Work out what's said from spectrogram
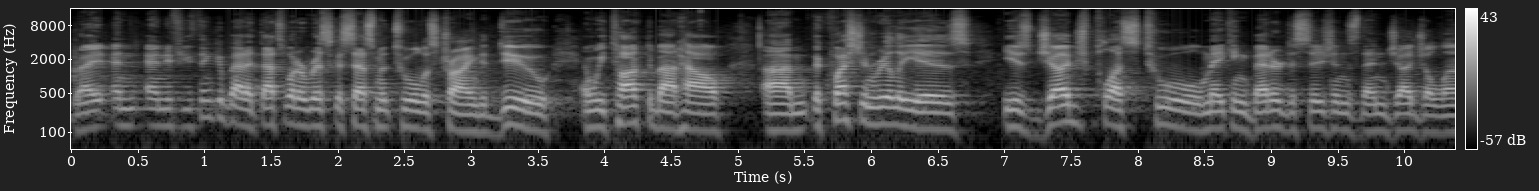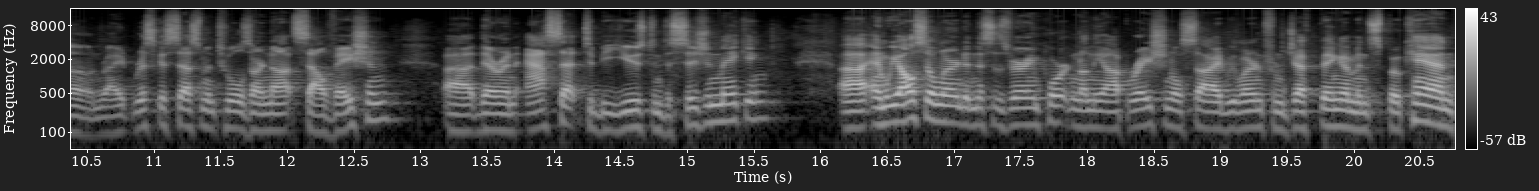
Right? And, and if you think about it, that's what a risk assessment tool is trying to do. And we talked about how um, the question really is, is judge plus tool making better decisions than judge alone, right? Risk assessment tools are not salvation. Uh, they're an asset to be used in decision making. Uh, and we also learned, and this is very important on the operational side, we learned from Jeff Bingham in Spokane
